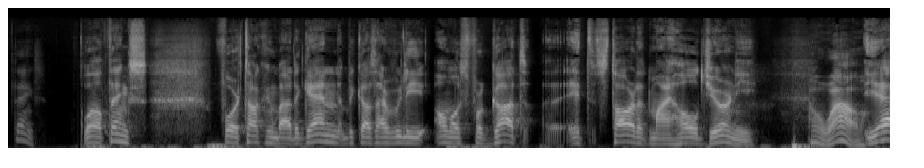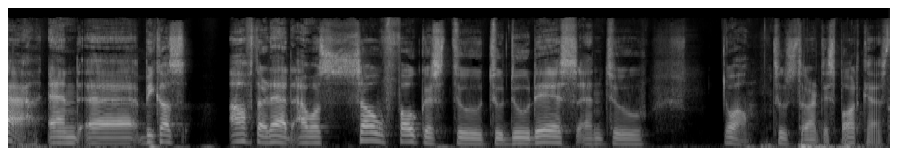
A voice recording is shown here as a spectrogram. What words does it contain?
Thanks. Well, thanks for talking about again because I really almost forgot uh, it started my whole journey. Oh, wow. Yeah, and uh, because after that I was so focused to to do this and to well to start this podcast,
